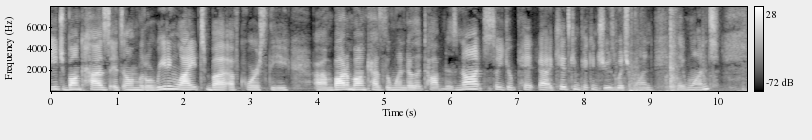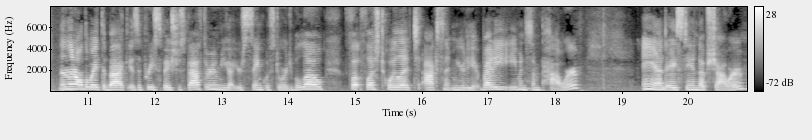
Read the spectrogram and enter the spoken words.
Each bunk has its own little reading light, but of course the um, bottom bunk has the window, the top does not, so your pit, uh, kids can pick and choose which one they want. And then all the way at the back is a pretty spacious bathroom. You got your sink with storage below, foot flush toilet, accent mirror to get ready, even some power, and a stand-up shower.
